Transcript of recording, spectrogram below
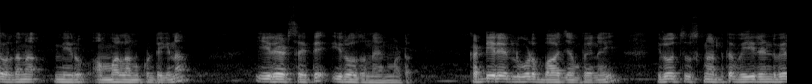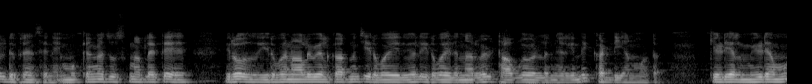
ఎవరిదైనా మీరు అమ్మాలనుకుంటే కన్నా ఈ రేట్స్ అయితే ఈరోజు ఉన్నాయన్నమాట. కడ్డీ రేట్లు కూడా బాగా జంప్ అయినాయి. ఈరోజు చూసుకున్నట్లయితే వెయ్యి రెండు వేలు డిఫరెన్స్ అయినాయి. ముఖ్యంగా చూసుకున్నట్లయితే ఈరోజు ఇరవై నాలుగు వేల కాడ నుంచి ఇరవై ఐదు వేలు ఇరవై ఐదున్నర వేలు టాప్గా వెళ్ళడం జరిగింది కడ్డీ అనమాట కేడిఎల్ మీడియము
